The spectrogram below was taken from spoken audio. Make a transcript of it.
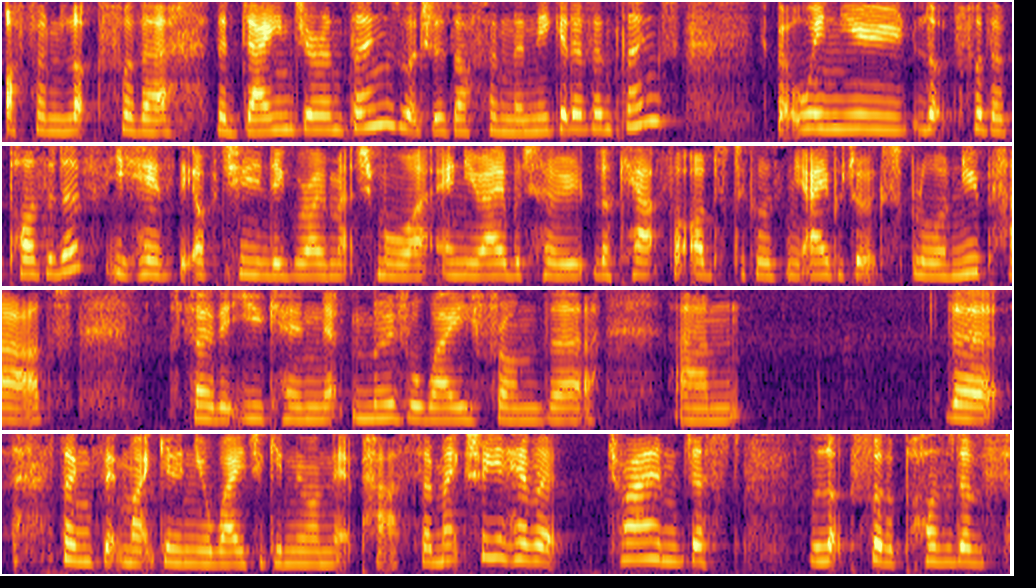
often look for the the danger in things, which is often the negative in things. But when you look for the positive, you have the opportunity to grow much more, and you're able to look out for obstacles, and you're able to explore new paths, so that you can move away from the um, the things that might get in your way to getting on that path. So make sure you have it. Try and just look for the positive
